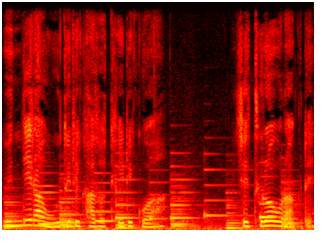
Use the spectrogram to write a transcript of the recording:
윈디랑 오들이 가서 데리고 와. 이제 들어오라 그래.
